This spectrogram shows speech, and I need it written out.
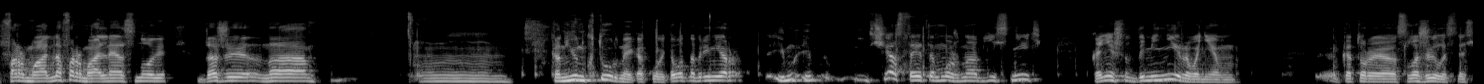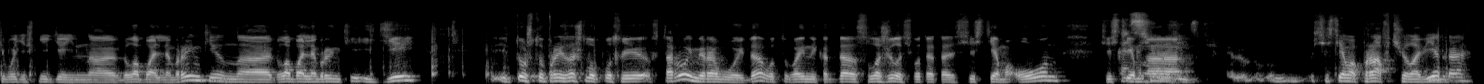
формально, формальной основе, даже на конъюнктурной какой-то. Вот, например, им, им, часто это можно объяснить, конечно, доминированием которая сложилась на сегодняшний день на глобальном рынке, на глобальном рынке идей. И то, что произошло после Второй мировой да, вот войны, когда сложилась вот эта система ООН, система, э, система прав человека,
